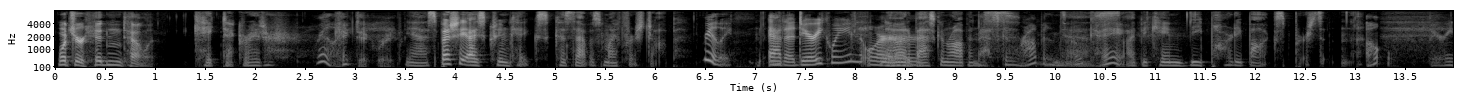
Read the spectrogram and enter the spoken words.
What's your hidden talent? Cake decorator. Really? Cake decorate. Yeah, especially ice cream cakes because that was my first job. Really? At a Dairy Queen or No, at a Baskin Robbins. Baskin Robbins. Yes, Okay. I became the party box person. Oh, very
